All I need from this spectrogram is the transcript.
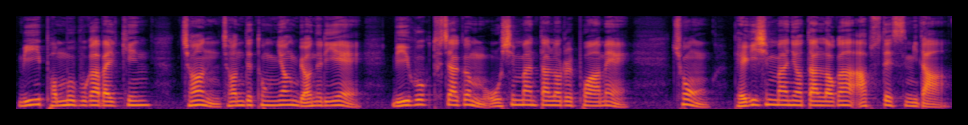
미 법무부가 밝힌 전 전 대통령 며느리의 미국 투자금 50만 달러를 포함해 총 120만여 달러가 압수됐습니다.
